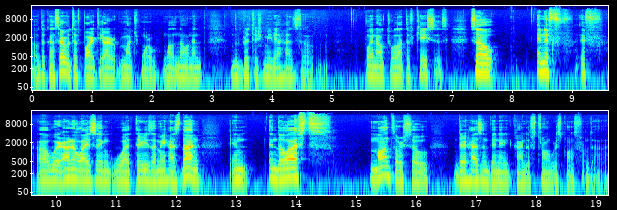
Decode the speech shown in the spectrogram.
of the Conservative Party are much more well known, and the British media has uh, pointed out to a lot of cases. So, and if if uh, we're analyzing what Theresa May has done in in the last month or so, there hasn't been any kind of strong response from the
